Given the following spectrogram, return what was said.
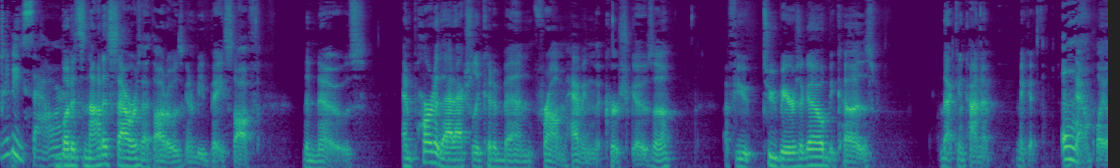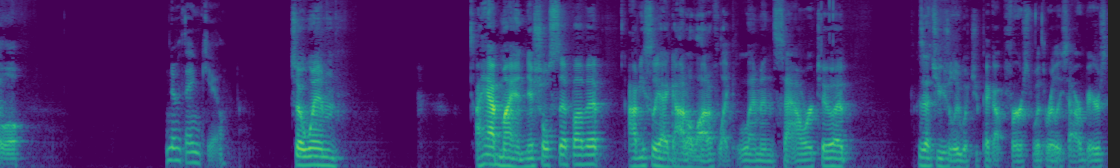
pretty sour. but it's not as sour as I thought it was going to be based off the nose. And part of that actually could have been from having the Kirsch Gose a few two beers ago because that can kind of make it Ugh. downplay a little. no, thank you. So when I have my initial sip of it, obviously I got a lot of like lemon sour to it because that's usually what you pick up first with really sour beers.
